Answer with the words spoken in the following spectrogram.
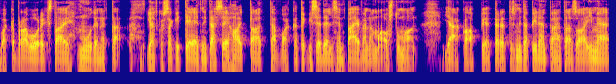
vaikka bravuuriksi tai muuten, että jatkossakin teet, niin tässä ei haittaa, että vaikka tekisi edellisen päivänä maustumaan jääkaappia. Et periaatteessa mitä pidempään tämä saa imeä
